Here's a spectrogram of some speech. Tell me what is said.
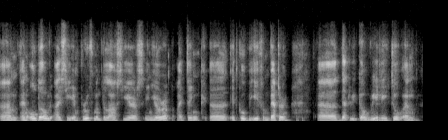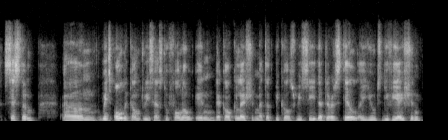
although I see improvement the last years in Europe, I think uh, it could be even better uh, that we go really to a system um, which all the countries has to follow in their calculation method because we see that there is still a huge deviation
